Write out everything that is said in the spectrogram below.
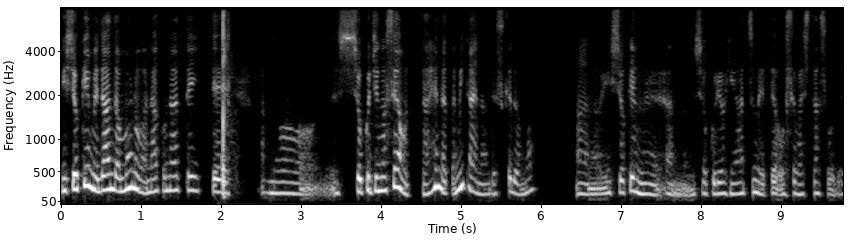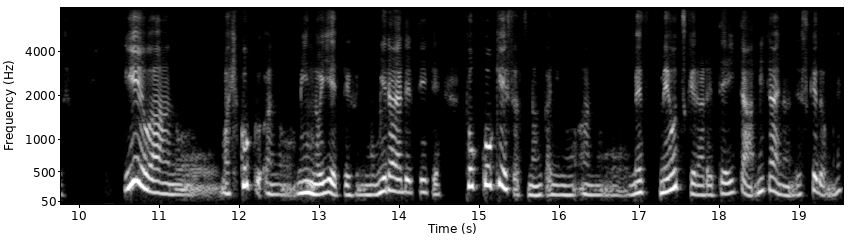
一生懸命だんだん物がなくなっていって、あの食事の世話も大変だったみたいなんですけども、あの一生懸命あの食料品集めてお世話したそうです。家はあの、まあ、被告あの民の家っていうふうにも見られていて特攻警察なんかにもあの目をつけられていたみたいなんですけどもね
